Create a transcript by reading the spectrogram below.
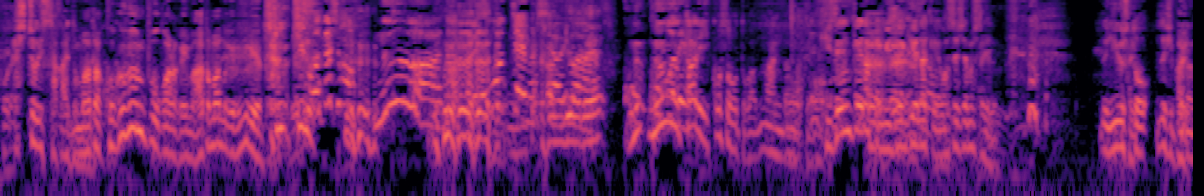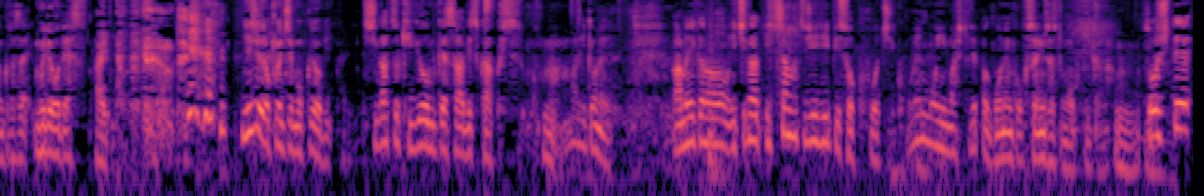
これ視聴率高いと思う。また国文法かなんか今頭の中に出てるやつ。絹。私も、ヌーは、なんて思っちゃいましたよ、今。こぬ、ここでぬたりこそとか、なんだっけ。偽善系だっけ、未然系だっけ、忘れちゃいましたけど。で、ユースト、ぜひご覧ください。無料です。はい。26日木曜日、4月企業向けサービス価格指数。これあんまり去年、アメリカの1月、1、3月 GDP 速報値。これも言いました。やっぱ5年国債入札が大きいかな。そして、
